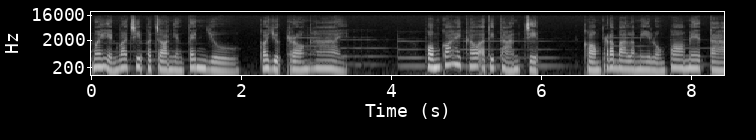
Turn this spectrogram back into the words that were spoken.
เมื่อเห็นว่าชีพจรยังเต้นอยู่ ก็หยุดร้องไห้ ผมก็ให้เขาอธิษฐานจิตของพระบารมีหลวงพ่อเมตตา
